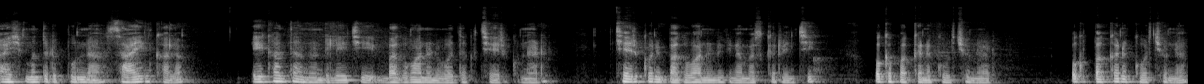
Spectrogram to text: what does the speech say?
ఆయుష్మంతుడు పున్న సాయంకాలం ఏకాంతం నుండి లేచి భగవానుని వద్దకు చేరుకున్నాడు. చేరుకొని భగవానునికి నమస్కరించి ఒక పక్కన కూర్చున్నాడు. ఒక పక్కన కూర్చున్న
